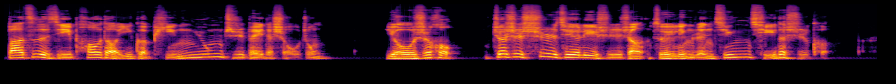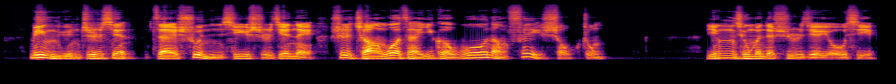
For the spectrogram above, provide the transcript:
把自己抛到一个平庸之辈的手中。有时候，这是世界历史上最令人惊奇的时刻。命运之线在瞬息时间内是掌握在一个窝囊废手中，英雄们的世界游戏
